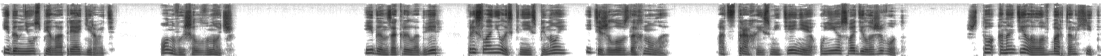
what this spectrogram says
Иден не успела отреагировать. Он вышел в ночь. Иден закрыла дверь, прислонилась к ней спиной и тяжело вздохнула. От страха и смятения у нее сводило живот. Что она делала в Бартон-Хит?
